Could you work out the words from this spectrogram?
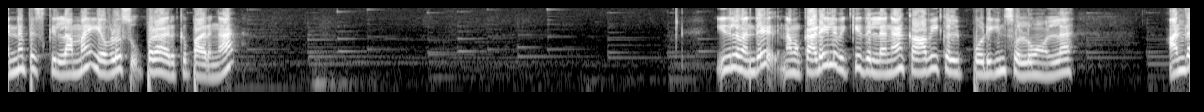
எண்ணெய் பிசுக்கு இல்லாமல் எவ்வளோ சூப்பராக இருக்குது பாருங்க. இதில் வந்து நம்ம கடையில் விற்கிது இல்லைங்க காவிக்கல் பொடின்னு சொல்லுவோம்ல. அந்த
